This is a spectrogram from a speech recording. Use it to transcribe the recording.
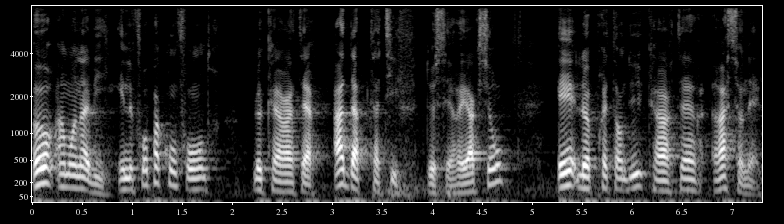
Or, à mon avis, il ne faut pas confondre le caractère adaptatif de ces réactions et le prétendu caractère rationnel.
